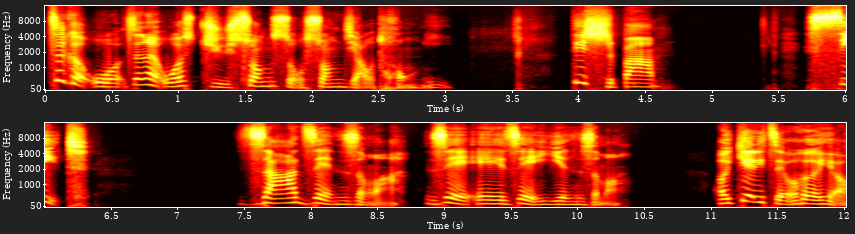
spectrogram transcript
这个我真的我举双手双脚同意。第十八，sit zazen 是什么？z a z e n 是什么？我给你最后喝一下。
